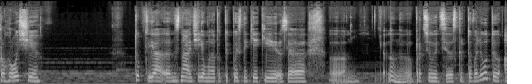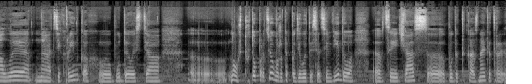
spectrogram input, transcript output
Про гроші. Тут я е, не знаю, чи є у мене тут підписники, які з. Ну, працюють з криптовалютою, але на цих ринках е, буде ось ця. Е, ну, Хто працює, можете поділитися цим відео. Е, в цей час буде така, знаєте,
